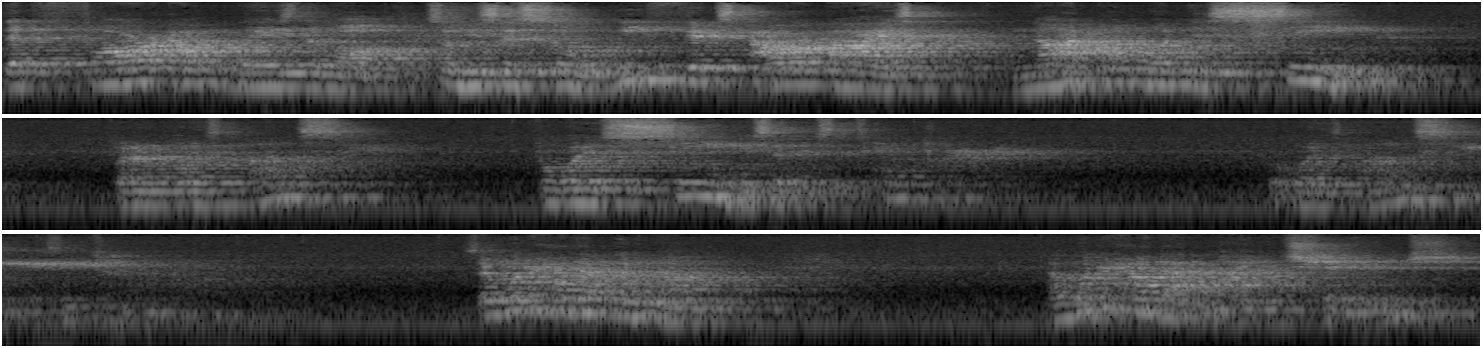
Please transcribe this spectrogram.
that far outweighs them all. So he says, so we fix our eyes not on what is seen, but on what is unseen. For what is seen, he said, is temporary. But what is unseen is eternal. So I wonder how that would um, I wonder how that might change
